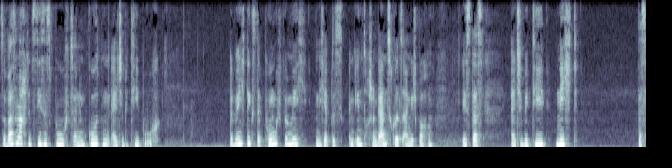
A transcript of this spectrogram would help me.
So, was macht jetzt dieses Buch zu einem guten LGBT-Buch? Der wichtigste Punkt für mich, und ich habe das im Intro schon ganz kurz angesprochen, ist, dass LGBT nicht das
